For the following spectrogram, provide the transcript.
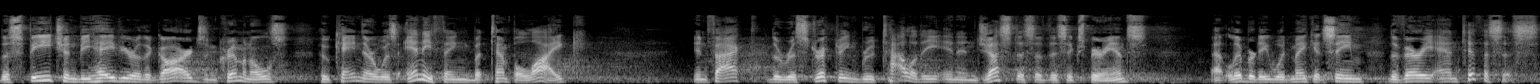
The speech and behavior of the guards and criminals who came there was anything but temple like. In fact, the restricting brutality and injustice of this experience at liberty would make it seem the very antithesis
